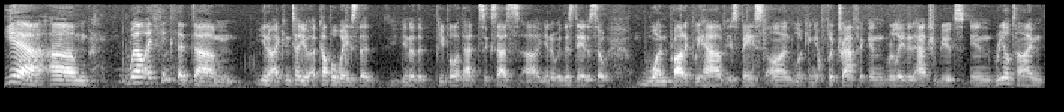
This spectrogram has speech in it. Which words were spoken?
Yeah. Um, well, I think that um, you know I can tell you a couple ways that you know that people have had success uh, you know with this data. So one product we have is based on looking at foot traffic and related attributes in real time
